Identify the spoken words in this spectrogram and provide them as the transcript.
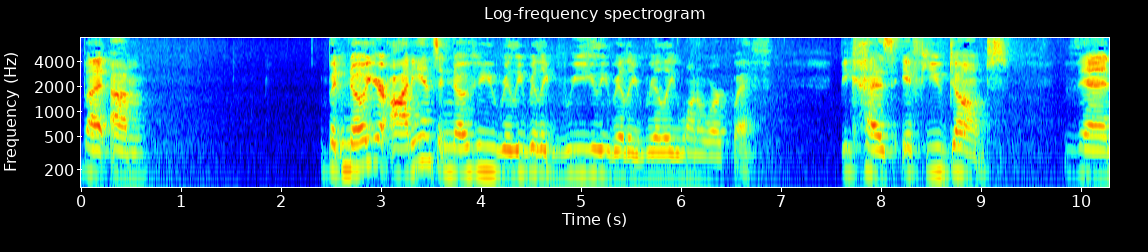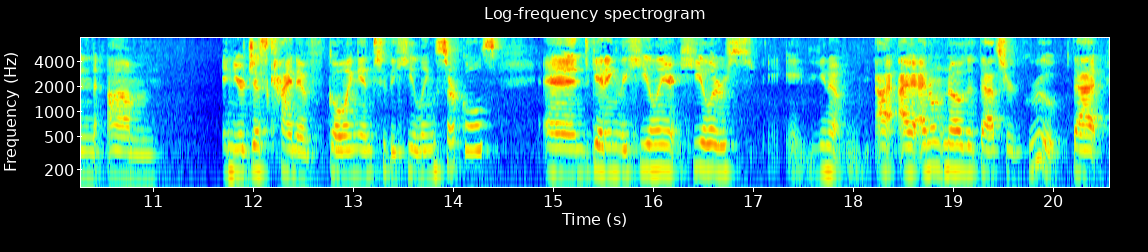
But um, but know your audience and know who you really, really, really, really, really want to work with because if you don't, then um, and you're just kind of going into the healing circles and getting the healing healers. You know, I, I don't know that that's your group that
